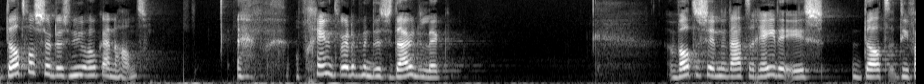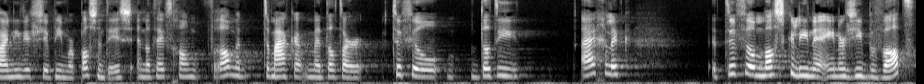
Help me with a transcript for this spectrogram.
dat was er dus nu ook aan de hand. op een gegeven moment werd het me dus duidelijk wat dus inderdaad de reden is dat divine leadership niet meer passend is. En dat heeft gewoon vooral te maken met dat er te veel, dat die eigenlijk te veel masculine energie bevat.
